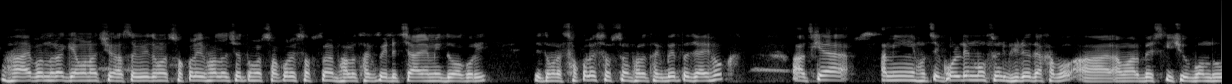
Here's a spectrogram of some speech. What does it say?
হাই বন্ধুরা, কেমন আছো? আশা করি তোমরা সকলেই ভালো আছো। তোমরা সকলে সবসময় ভালো থাকবে, এটা চাই আমি, দোয়া করি যে তোমরা সকলে সবসময় ভালো থাকবে। তো যাই হোক, আজকে আমি হচ্ছে গোল্ডেন মৌসুমির ভিডিও দেখাবো। আর আমার বেশ কিছু বন্ধু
